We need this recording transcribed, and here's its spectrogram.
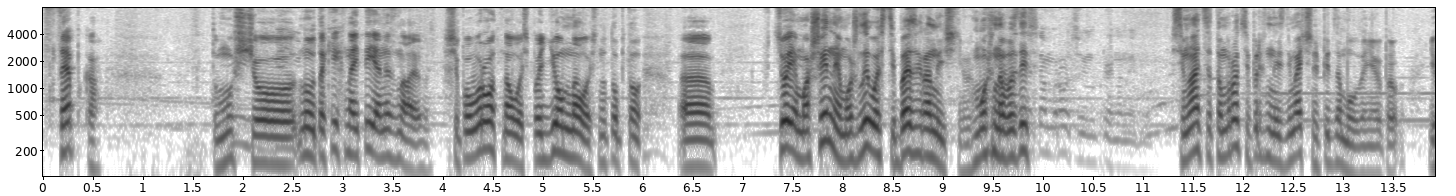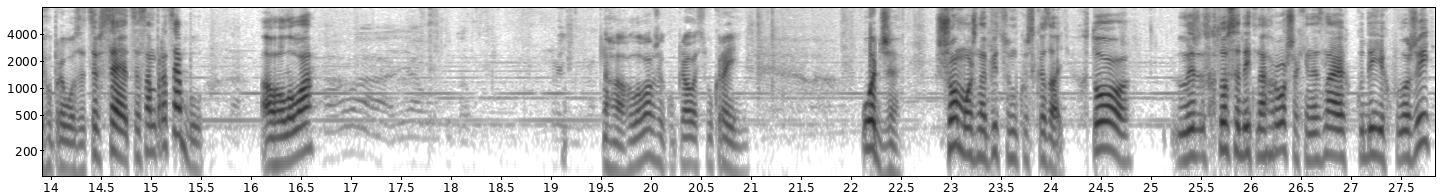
сцепка. Тому що ну, таких знайти я не знаю. Ще поворот на ось, підйом на ось. Ну, тобто, е, цієї машини можливості безграничні. Можна возити В цьому році він пригнаний в 17-му році пригнаний з Німеччини під замовлення його привозить. Це все, це сам прицеп був, а голова? Ага, голова вже куплялась в Україні. Отже, що можна в підсумку сказати? Хто, хто сидить на грошах і не знає, куди їх вложити,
